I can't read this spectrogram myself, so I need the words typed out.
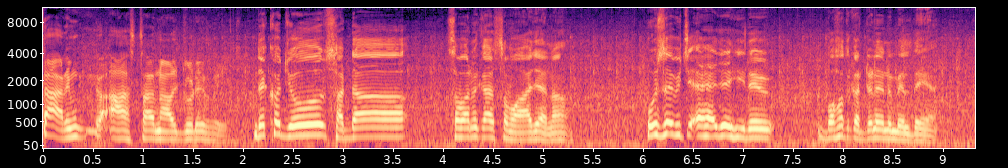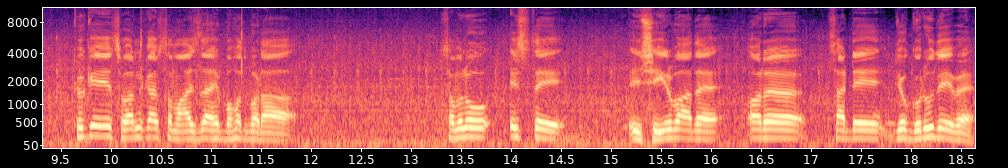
ਧਾਰਮਿਕ ਆਸਥਾ ਨਾਲ ਜੁੜੇ ਹੋਏ ਦੇਖੋ ਜੋ ਸਾਡਾ ਸਵਰਨਕਾਰ ਸਮਾਜ ਹੈ ਨਾ ਉਸ ਦੇ ਵਿੱਚ ਇਹੋ ਜਿਹੇ ਹੀਰੇ ਬਹੁਤ ਕੱਢਣੇ ਨੂੰ ਮਿਲਦੇ ਆ ਕਿਉਂਕਿ ਸਵਰਨਕਾਰ ਸਮਾਜ ਦਾ ਇਹ ਬਹੁਤ ਬੜਾ ਸਮਝ ਲਓ ਇਸ ਤੇ ਆਸ਼ੀਰਵਾਦ ਹੈ ਔਰ ਸਾਡੇ ਜੋ ਗੁਰੂ ਦੇਵ ਹੈ,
